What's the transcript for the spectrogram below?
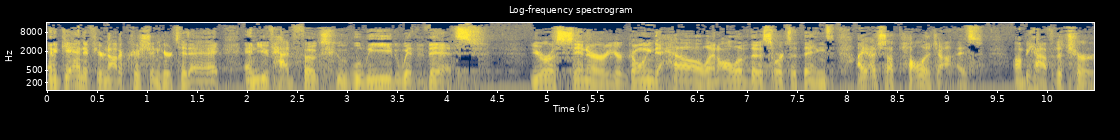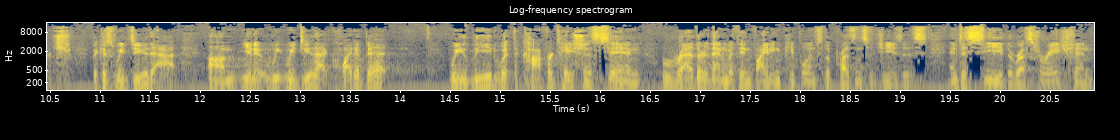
And again, if you're not a Christian here today and you've had folks who lead with this, you're a sinner, you're going to hell, and all of those sorts of things, I just apologize on behalf of the church because we do that. Um, you know, we, we do that quite a bit. We lead with the confrontation of sin rather than with inviting people into the presence of Jesus and to see the restoration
